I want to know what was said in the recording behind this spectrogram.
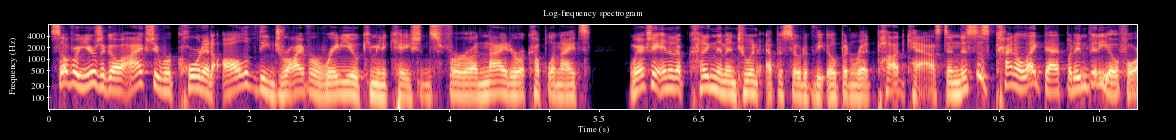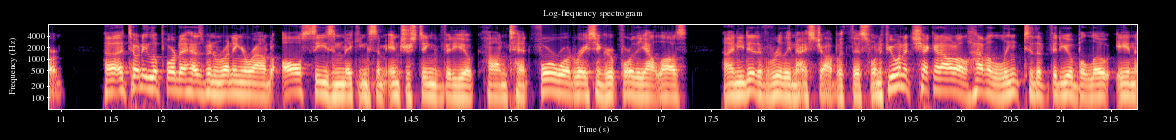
Several years ago, I actually recorded all of the driver radio communications for a night or a couple of nights. We actually ended up cutting them into an episode of the Open Red podcast, and this is kind of like that, but in video form. Uh, Tony Laporta has been running around all season making some interesting video content for World Racing Group for the Outlaws, and he did a really nice job with this one. If you want to check it out, I'll have a link to the video below in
